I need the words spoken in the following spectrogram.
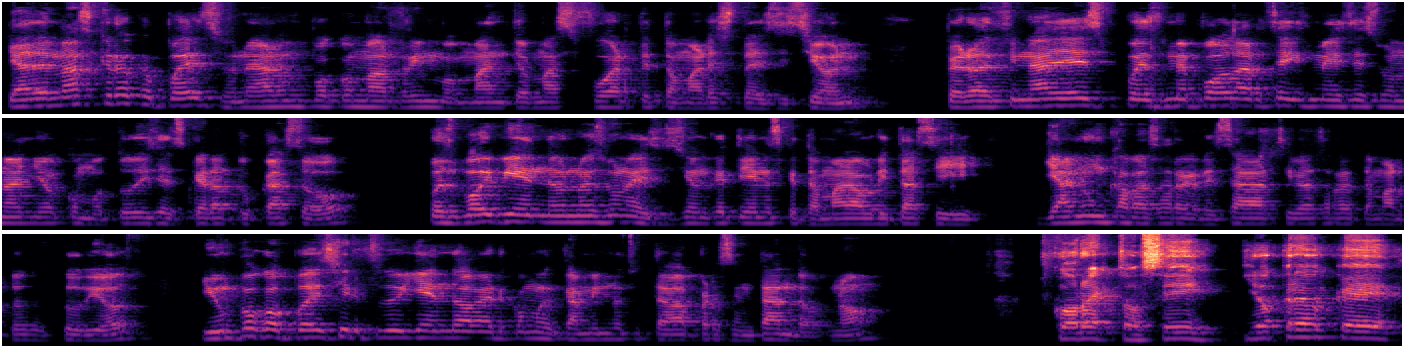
Y además creo que puede sonar un poco más rimbombante o más fuerte tomar esta decisión, pero al final es, pues me puedo dar seis meses, un año, como tú dices que era tu caso, pues voy viendo, no es una decisión que tienes que tomar ahorita si ya nunca vas a regresar, si vas a retomar tus estudios, y un poco puedes ir fluyendo a ver cómo el camino se te va presentando, ¿no? Correcto, sí. Yo creo que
